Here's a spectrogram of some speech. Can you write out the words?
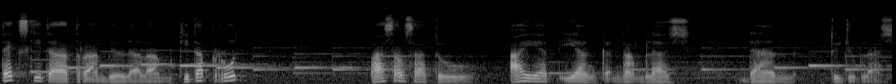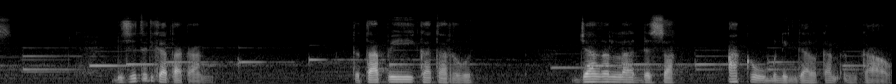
Teks kita terambil dalam kitab Rut pasal 1 ayat yang ke-16 dan 17. Di situ dikatakan, "Tetapi kata Rut, janganlah desak aku meninggalkan engkau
